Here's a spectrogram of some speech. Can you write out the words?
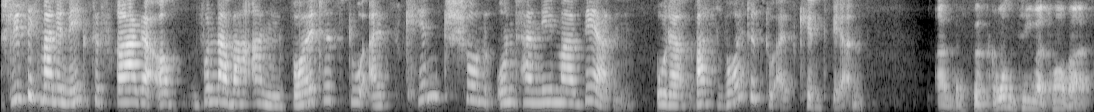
Schließe ich meine nächste Frage auch wunderbar an. Wolltest du als Kind schon Unternehmer werden? Oder was wolltest du als Kind werden? Also das, das große Ziel war Torwart.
